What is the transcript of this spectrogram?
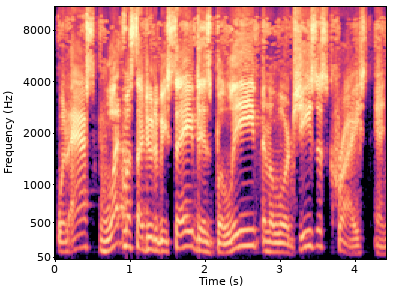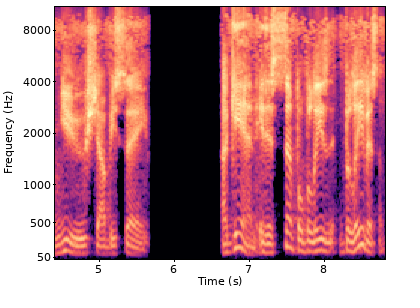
when asked, What must I do to be saved? is believe in the Lord Jesus Christ and you shall be saved. Again, it is simple believism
